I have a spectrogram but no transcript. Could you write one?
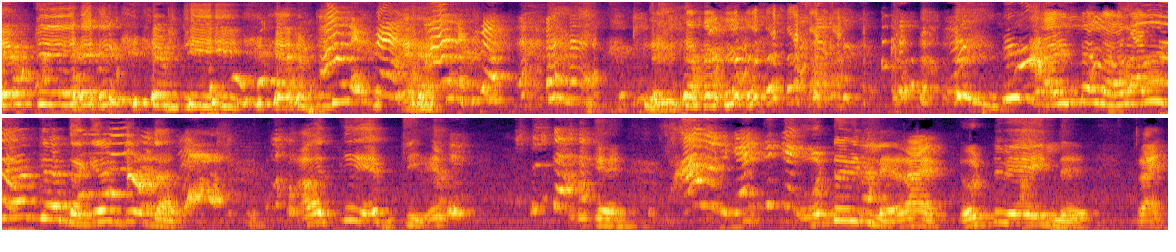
empty empty empty இல்ல இல்ல அது அது கேம் கேம் தான் கேம் கேம் தான் அவருக்கு empty Okay. ஒண்ணுமில்லை ரைட் ஒண்ணுமே இல்லை right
